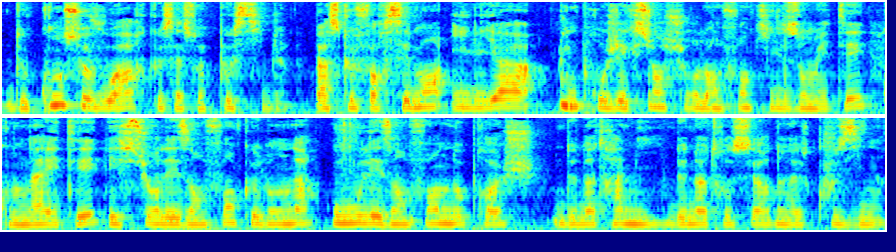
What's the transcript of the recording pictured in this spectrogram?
de concevoir que ça soit possible. Parce que forcément il y a une projection sur l'enfant qu'ils ont été, qu'on a été, et sur les enfants que l'on a ou les enfants de nos proches, de notre ami, de notre sœur, de notre cousine.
